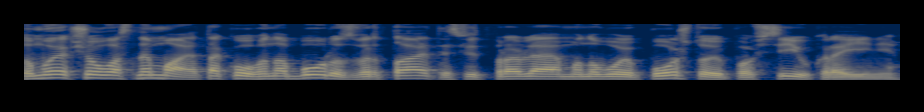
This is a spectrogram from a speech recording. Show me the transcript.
Тому, якщо у вас немає такого набору, звертайтесь, відправляємо новою поштою по всій Україні.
